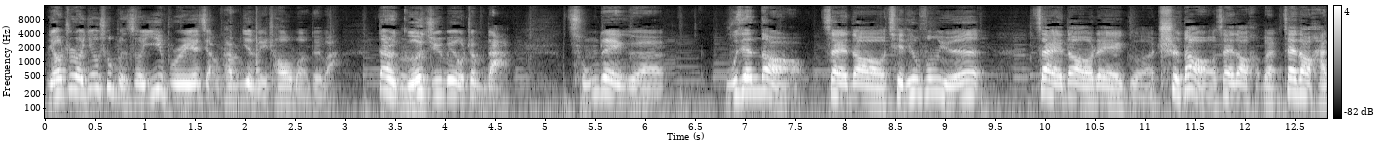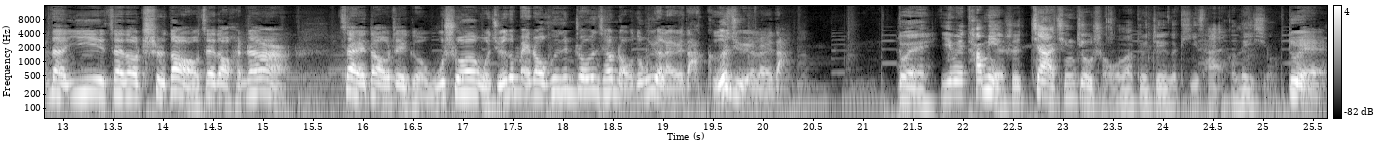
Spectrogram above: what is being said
你要知道，《英雄本色一》不是也讲他们印伪钞吗？对吧？但是格局没有这么大。从这个《无间道》，再到《窃听风云》，再到这个《赤道》，再到不是再到《寒战一》，再到《赤道》，再到《寒战二》，再到这个《无双》，我觉得麦兆辉跟庄文强脑洞越来越大，格局越来越大。对，因为他们也是驾轻就熟了，对这个题材和类型。对，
